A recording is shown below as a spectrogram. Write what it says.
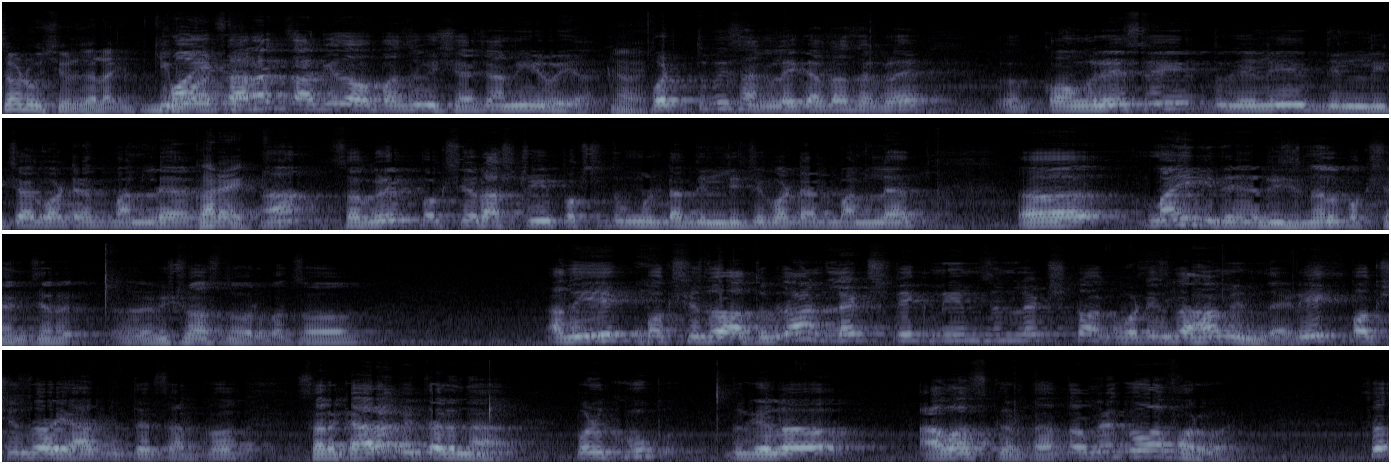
चड उशीर जाला इतकी गोंयकाराक जागे जावपाच्या विशयाचे आमी येवया. बट तुमी सांगले की आतां सगळे काँग्रेसूय तुगेली दिल्लीच्या गोट्यांत बांदल्या. हा सगळे पक्ष राष्ट्रीय पक्ष तुम्ही म्हणटा दिल्लीच्या गोट्यांत बांदल्यात मागीर कितें रिजनल पक्षांचेर विश्वास दवरपाचो? आतां एक पक्ष जो हातूंत let's take names and let's talk what is the harm in that एक पक्ष जो ह्या भितर सारको सरकारा भितर ना पण खूब तुगेलो आवाज करता तो म्हणजे Goa Forward so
